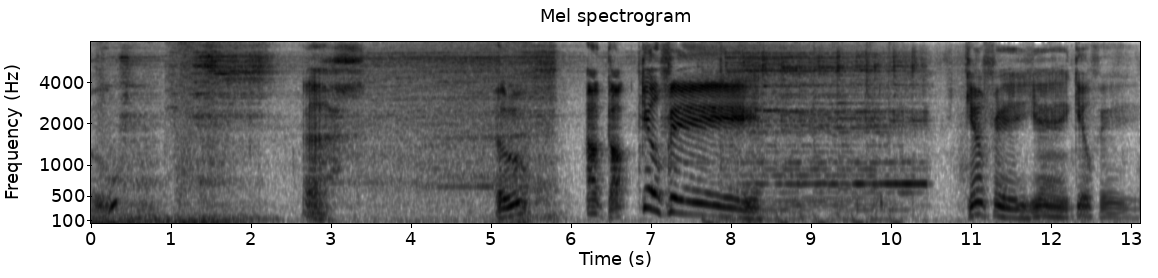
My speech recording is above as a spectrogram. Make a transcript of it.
Ooh. Uh. Oh, I got Gylfi! Gylfi, yay, Gylfi.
